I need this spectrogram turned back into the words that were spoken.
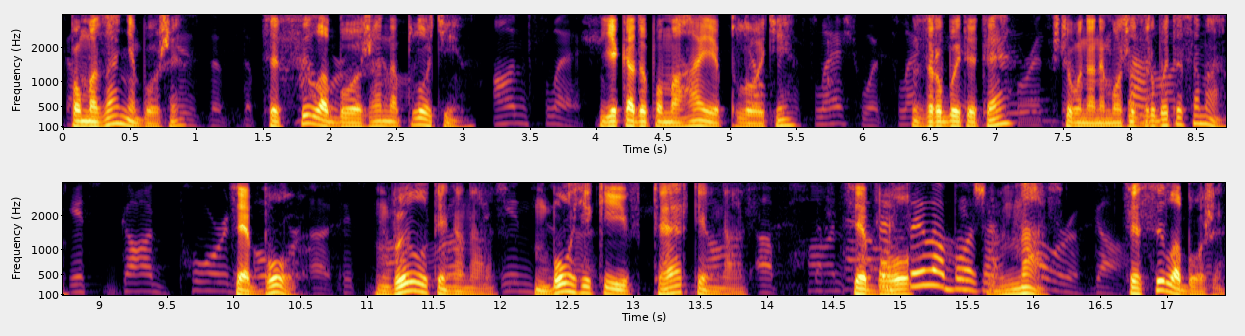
Помазання Боже це сила Божа на плоті, яка допомагає плоті зробити те, що вона не може зробити сама. Це Бог вилитий на нас, Бог, який втертий в нас. Це Це Бог сила Божа, в нас. Це сила Божа.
